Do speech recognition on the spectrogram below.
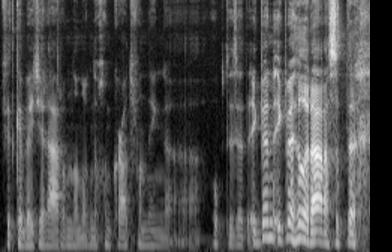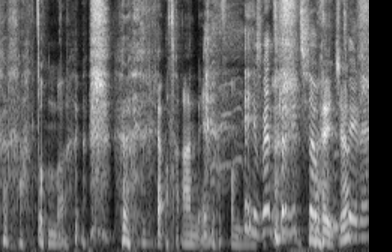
vind ik het een beetje raar om dan ook nog een crowdfunding eh, op te zetten. Ik ben, ik ben heel raar als het gaat om geld aannemen van Je mensen. bent er niet zo Weet goed je? in, hè?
